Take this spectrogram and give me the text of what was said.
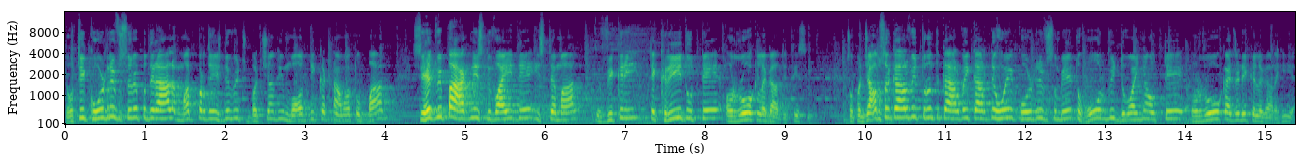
ਦੋਤੀ ਕੋਲਡ ਡ੍ਰਿਫਟ ਸਿਰਪ ਦੇ ਨਾਲ ਮੱਧ ਪ੍ਰਦੇਸ਼ ਦੇ ਵਿੱਚ ਬੱਚਿਆਂ ਦੀ ਮੌਤ ਦੀ ਘਟਨਾਵਾਂ ਤੋਂ ਬਾਅਦ ਸਿਹਤ ਵਿਭਾਗ ਨੇ ਇਸ ਦਵਾਈ ਦੇ ਇਸਤੇਮਾਲ, ਵਿਕਰੀ ਤੇ ਖਰੀਦ ਉੱਤੇ ਰੋਕ ਲਗਾ ਦਿੱਤੀ ਸੀ। ਸੋ ਪੰਜਾਬ ਸਰਕਾਰ ਵੀ ਤੁਰੰਤ ਕਾਰਵਾਈ ਕਰਦੇ ਹੋਏ ਕੋਲਡ ਡਰਿੰਕ ਸਮੇਤ ਹੋਰ ਵੀ ਦਵਾਈਆਂ ਉੱਤੇ ਰੋਕ ਹੈ ਜਿਹੜੀ ਕਿ ਲਗਾ ਰਹੀ ਹੈ।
